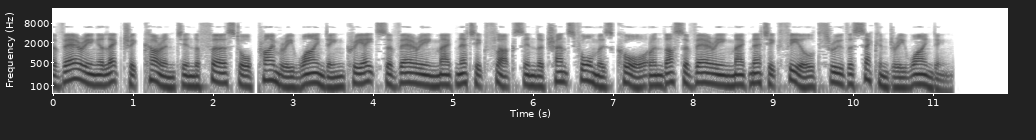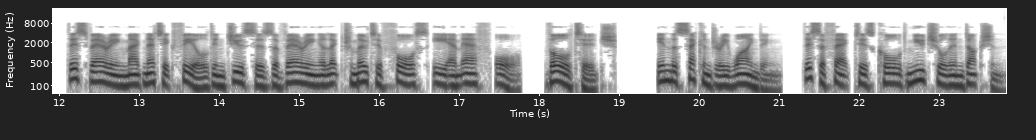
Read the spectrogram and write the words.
A varying electric current in the first or primary winding creates a varying magnetic flux in the transformer's core and thus a varying magnetic field through the secondary winding. This varying magnetic field induces a varying electromotive force EMF or voltage in the secondary winding. This effect is called mutual induction.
